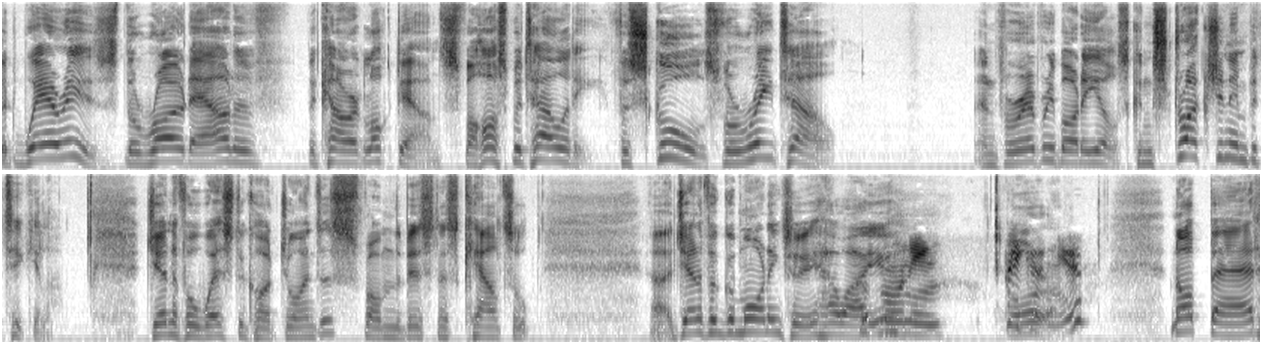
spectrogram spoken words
But where is the road out of the current lockdowns for hospitality, for schools, for retail, and for everybody else, construction in particular. Jennifer Westacott joins us from the Business Council. Uh, Jennifer, good morning to you. How are good you? Good morning. Pretty good, you? Not bad.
